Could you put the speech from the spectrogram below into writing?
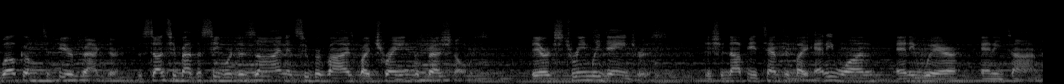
Welcome to Fear Factor. The stunts you're about to see were designed and supervised by trained professionals. They are extremely dangerous. They should not be attempted by anyone, anywhere, anytime.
